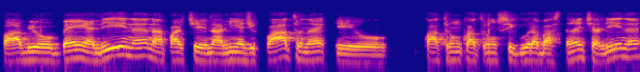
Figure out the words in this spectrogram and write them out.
Fábio bem ali, né? Na parte, na linha de quatro, né? Que o 4-1-4-1 segura bastante ali, né?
